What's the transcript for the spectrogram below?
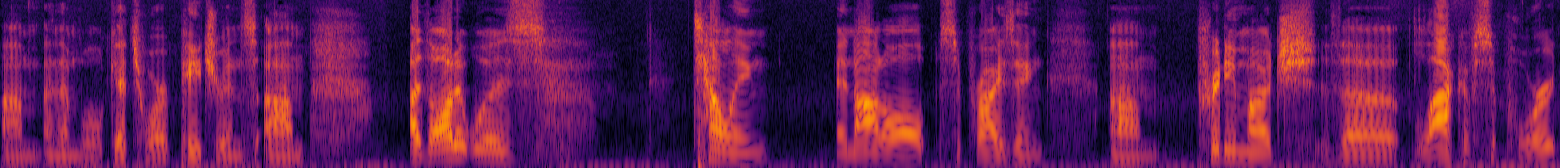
um, and then we'll get to our patrons. Um, I thought it was telling and not all surprising. Um, pretty much the lack of support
